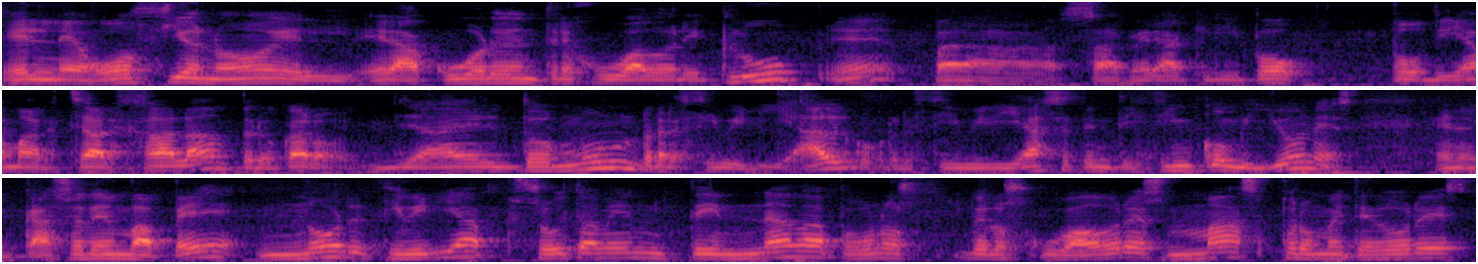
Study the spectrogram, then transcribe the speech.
el, negocio, ¿no? El, el, acuerdo entre jugador y club, ¿eh? Para saber a qué equipo podía marchar Haaland, pero claro, ya el Dortmund recibiría algo, recibiría 75 millones. En el caso de Mbappé, no recibiría absolutamente nada por uno de los jugadores más prometedores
